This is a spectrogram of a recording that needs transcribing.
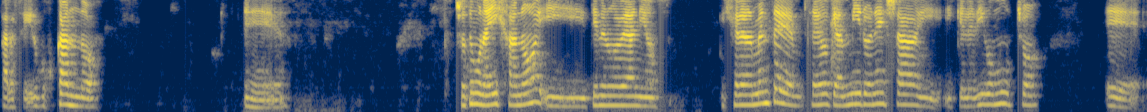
para seguir buscando. Eh, yo tengo una hija, ¿no? Y tiene nueve años. Y generalmente, si algo que admiro en ella y, que le digo mucho, eh,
